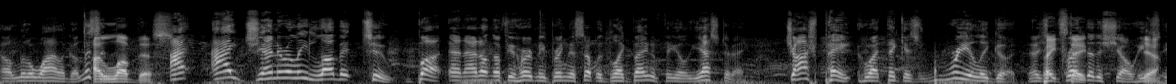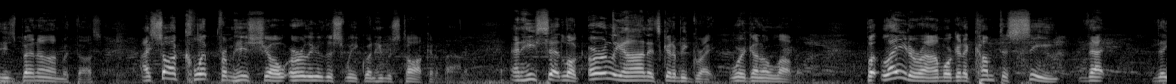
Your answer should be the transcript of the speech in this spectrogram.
a little while ago. Listen, I love this. I, I generally love it too. But, and I don't know if you heard me bring this up with Blake Bedingfield yesterday, Josh Pate, who I think is really good, he's Pate a friend State. of the show. He's, Yeah. he's been on with us. I saw a clip from his show earlier this week when he was talking about it. And he said, look, early on, it's going to be great. We're going to love it. But later on, we're going to come to see that the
